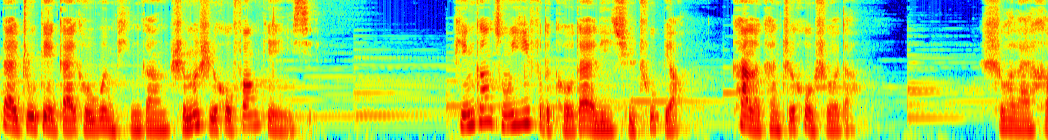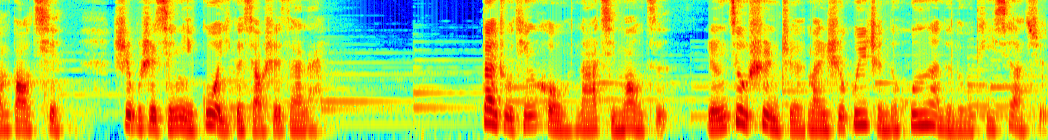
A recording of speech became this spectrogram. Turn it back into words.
戴柱便改口问平刚什么时候方便一些。平刚从衣服的口袋里取出表，看了看之后说道。说来很抱歉，是不是请你过一个小时再来？戴柱听后拿起帽子，仍旧顺着满是灰尘的昏暗的楼梯下去了。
